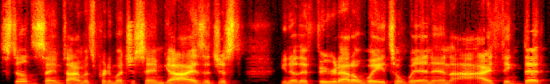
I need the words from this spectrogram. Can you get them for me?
still at the same time, it's pretty much the same guys. It just, you know, they figured out a way to win. And I think that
